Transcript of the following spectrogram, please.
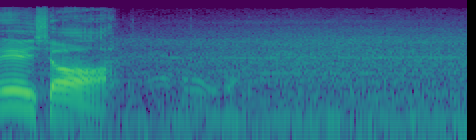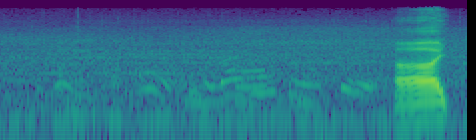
よいしょ。はーい。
